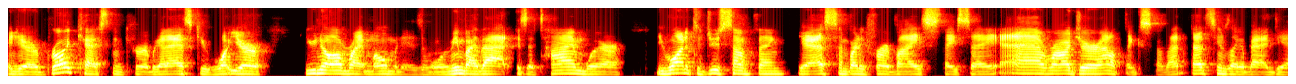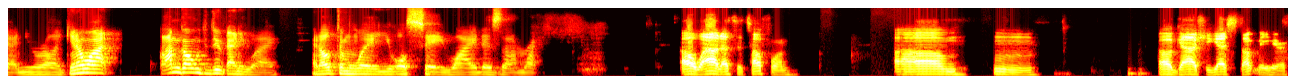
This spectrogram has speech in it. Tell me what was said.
in your broadcasting career, we got to ask you what your you know I'm right moment is. And what we mean by that is a time where you wanted to do something, you ask somebody for advice, they say, ah, Roger, I don't think so. That that seems like a bad idea. And you were like, you know what? I'm going to do it anyway. And ultimately you will see why it is that I'm right. Oh wow, that's a tough one. Um, hmm. Oh gosh, you guys stumped me here.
